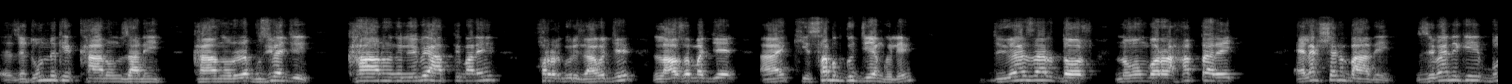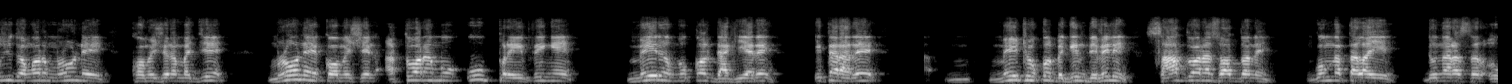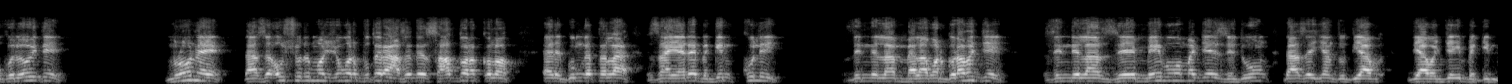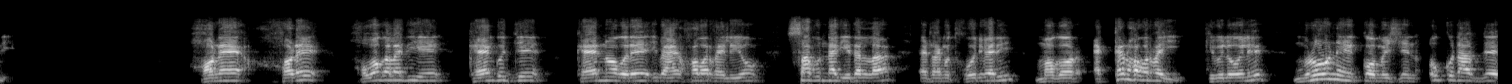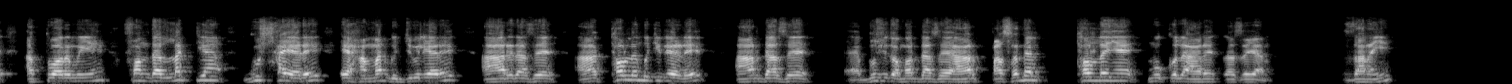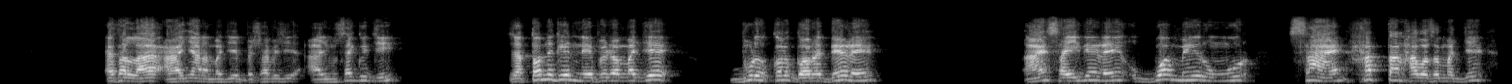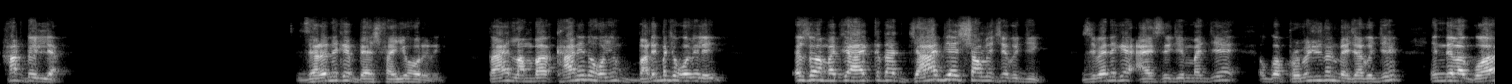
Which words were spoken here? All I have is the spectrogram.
যে দুন নাকি কানুন জানি কানুন বুঝি পাইছি কানুন লিবে আত্মি মানে হরর গুরি যাওয়ার লাউস মাঝে আই খিসাব গুজিয়াম গুলি দুই হাজার দশ নভেম্বর সাত তারিখ ইলেকশন বাদে যেবা নাকি বুঝি দঙর মরনে কমিশনের মাঝে মরনে কমিশন আতোয়ারামো উ প্রেপিং এ মেয়ের মুকল ডাকিয়ারে ইতারারে মেয়েটুকল বেগিন দেভেলি সাত দোয়ানা সাত দোয়ানে গঙ্গা তালায়ে দুনারাস্তর উকুলে হইতে মরনে দাসে ঔষধ মজুগর বুতরে আছে দে সাত দোয়ানা কলত। এর গঙ্গা তালা যাইয়ারে বেগিন কুলি। জিন্দিলা মেলাবর গোরা মাঝে জিন্দিলা যে মেবো মাঝে জেদুন দাসে ইয়ান তু দিয়া দিয়া ওজে বেগিন্দি হনে, হরে হওয়া গলা দিয়ে, খেয়ে গজ্জে, খেয়ে নগরে ইবা খবর ফাইলিও। সাবুন না দিয়ে দাল্লা এটা মত হইনি পারি। মগর একখান খবর পাই, কি বলে হইলে মরনে কমিশন ওকুটা যে আত্মার মেয়ে, ফন্দার লাকিয়া গুসায়ারে এ হাম্মান গুজ্জি বলিয়ারে আর দাসে, আর থললেন গুজ্জি রে, আর দাসে বুঝি তোমার দাসে, আর পার্সোনাল থললেন মুখ করলে আরে দাসে জানাই। এথাল্লা আইয়ানা মাঝে বেশা বেশি আয়ুন সাই গুজি যা তনকে নেপিড মাঝে বুড়ো কল গনে দেড়ে আই সাই দেড়ে উগ্বা মেয়ের উমুর সাইন হাত টান হাবাস মাঝে হাত ডইলা যারা নাকি বেশ ফাই হরে তাই লম্বা খানি না হইম বাড়ি মাঝে হইলে এসব মাঝে আই কথা যা দিয়ে চে গুজি জিবে নাকি আইসিজি মাঝে উগ্বা প্রফেশনাল মেজর গুজি ইন্দেলা গোয়া,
